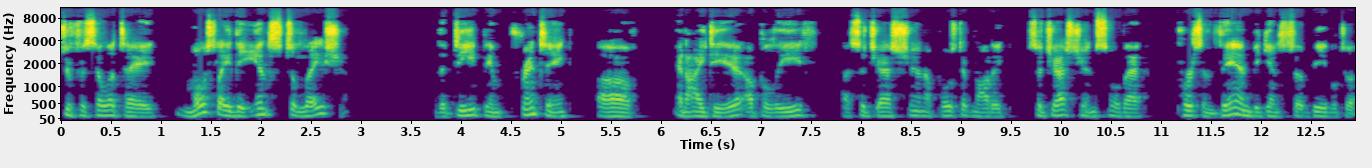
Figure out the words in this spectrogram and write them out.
to facilitate mostly the installation, the deep imprinting of an idea, a belief, a suggestion, a post hypnotic suggestion, so that person then begins to be able to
